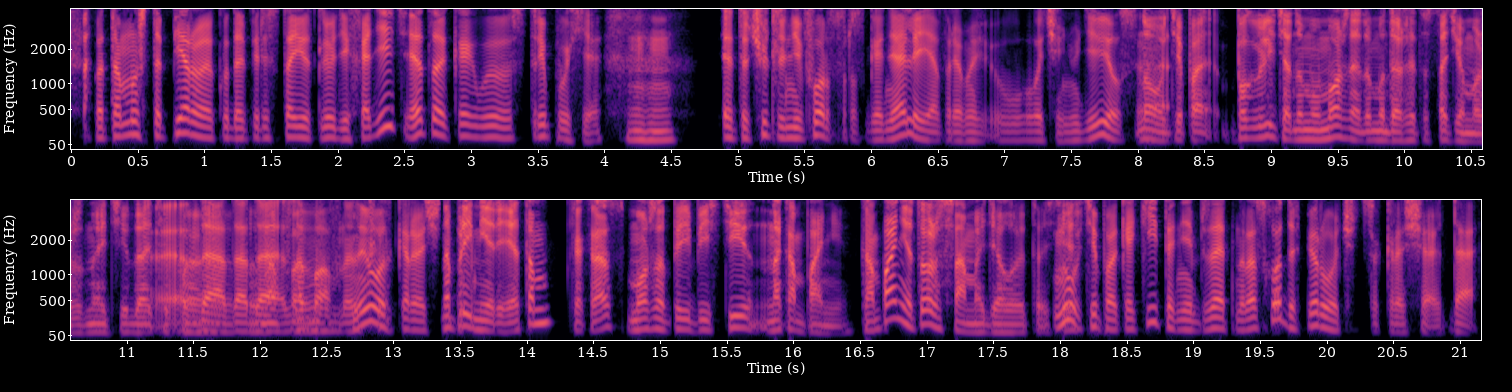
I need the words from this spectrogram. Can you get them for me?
Потому что первое, куда перестают люди ходить, это как бы стрипухи. Мгм. Это чуть ли не Forbes разгоняли, я прямо очень удивился. Ну, типа, погуглить, я думаю, можно. Я думаю, даже эту статью можно найти, да, Э, типа... да, да, да, забавно. Ну и вот, короче, На примере этом как раз можно перевести на компании. Компании то же самое делают. То есть Ну, есть- типа, какие-то необязательно расходы в первую очередь сокращают, да.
